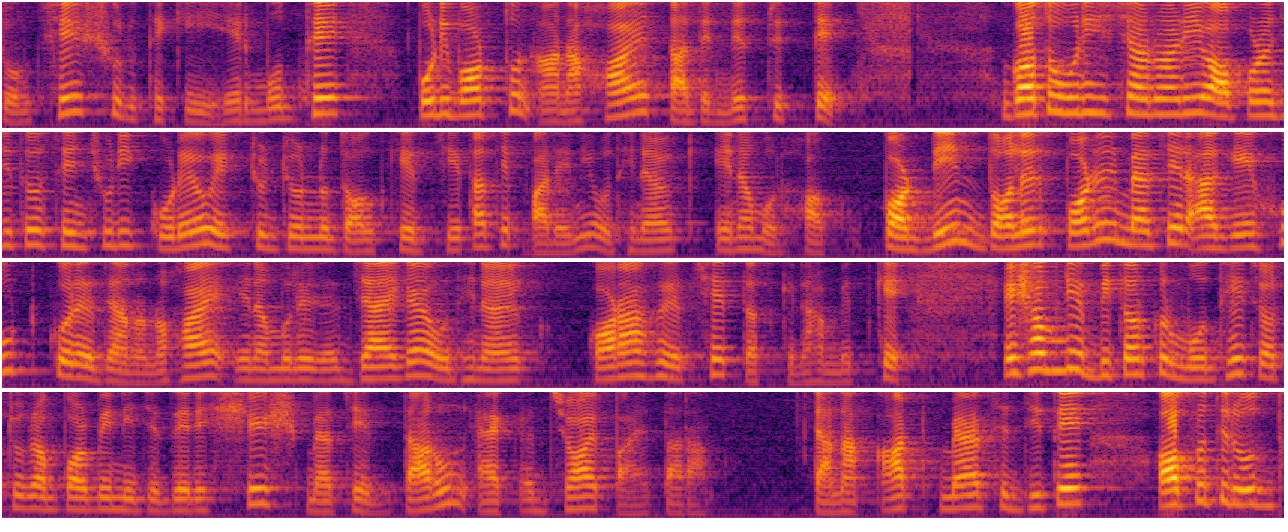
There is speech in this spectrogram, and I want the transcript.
চলছে শুরু থেকেই। এর মধ্যে পরিবর্তন আনা হয় তাদের নেতৃত্বে। গত উনিশ জানুয়ারি অপরাজিত সেঞ্চুরি করেও একটুর জন্য দলকে জেতাতে পারেনি অধিনায়ক এনামুল হক। পরদিন দলের পরের ম্যাচের আগে হুট করে জানানো হয় এনামুলের জায়গায় অধিনায়ক করা হয়েছে তাসকিন আহমেদকে। এসব নিয়ে বিতর্কের মধ্যে চট্টগ্রাম পর্বে নিজেদের শেষ ম্যাচে দারুণ এক জয় পায় তারা। টানা আট ম্যাচ জিতে অপ্রতিরোধ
